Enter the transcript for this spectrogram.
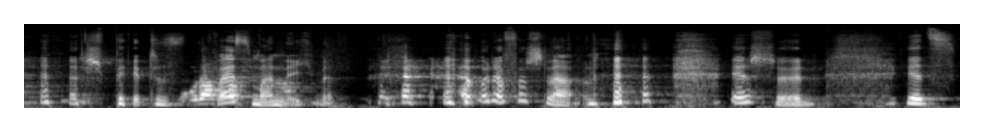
Spätestens. Oder Weiß man nicht, ne? Oder verschlafen. ja, schön. Jetzt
